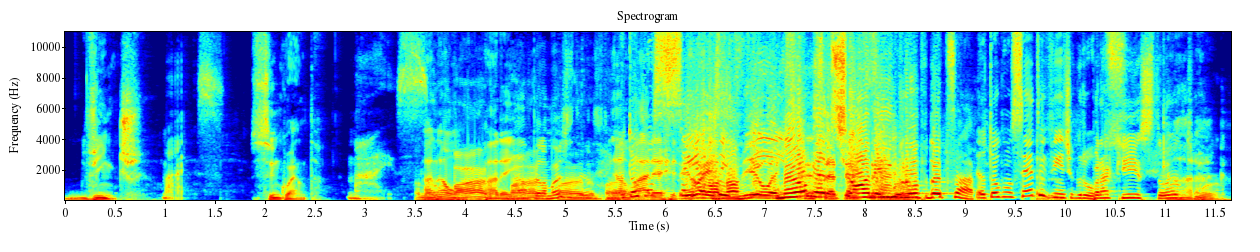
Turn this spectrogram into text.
20, mais. 50. Mais. Ah, não, para aí. Não, pelo amor de Deus. para. Eu tô com Para aí. 120. Mil, Não me 870. adicione em grupo do WhatsApp. Eu tô com 120 grupos. Pra que isso tanto, Caraca.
